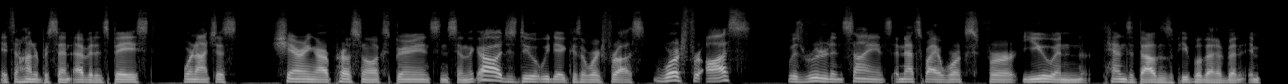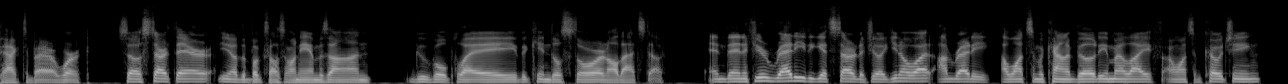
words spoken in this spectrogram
It's 100% evidence based. We're not just sharing our personal experience and saying like, "Oh, just do what we did because it worked for us." Worked for us was rooted in science, and that's why it works for you and tens of thousands of people that have been impacted by our work. So start there. You know, the book's also on Amazon, Google Play, the Kindle store, and all that stuff. And then if you're ready to get started, if you're like, you know what, I'm ready. I want some accountability in my life. I want some coaching.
